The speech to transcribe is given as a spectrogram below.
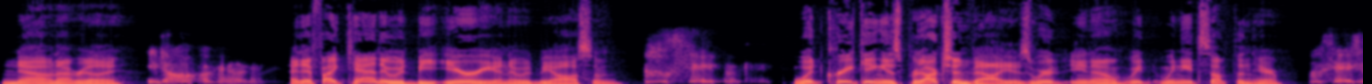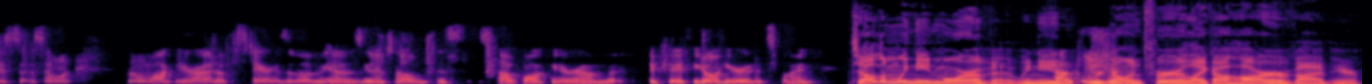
No, not really. You don't? Okay, okay. And if I can, it would be eerie and it would be awesome. Okay, okay. Wood creaking is production values. We're, you know, we we need something here. Okay, just someone someone walking around upstairs above me. I was gonna tell them to stop walking around, but if if you don't hear it, it's fine. Tell them we need more of it. We need. Okay. We're going for like a horror vibe here.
